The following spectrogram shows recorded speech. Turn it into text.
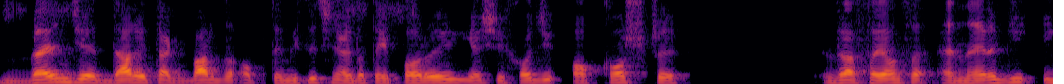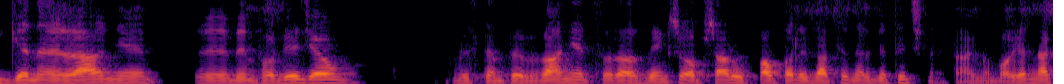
będzie dalej tak bardzo optymistycznie jak do tej pory, jeśli chodzi o koszty wzrastające energii i generalnie y, bym powiedział, występowanie coraz większych obszarów pauperyzacji energetycznej, tak? No bo jednak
